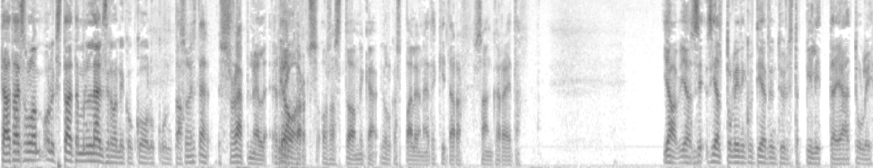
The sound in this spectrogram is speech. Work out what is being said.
Tämä taisi olla, oliko tämä tämmöinen länsirannikon koulukunta? Se oli sitä Shrapnel Records-osastoa, mikä julkaisi paljon näitä kitarasankareita. Ja, ja se, sieltä tuli niin kuin tietyn tyylistä pilittäjää, tuli,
